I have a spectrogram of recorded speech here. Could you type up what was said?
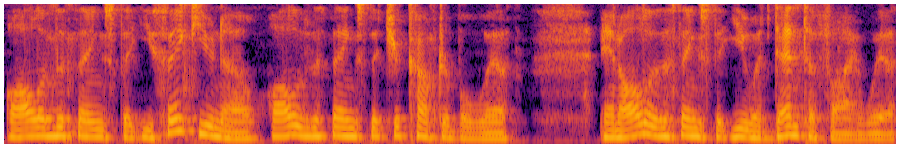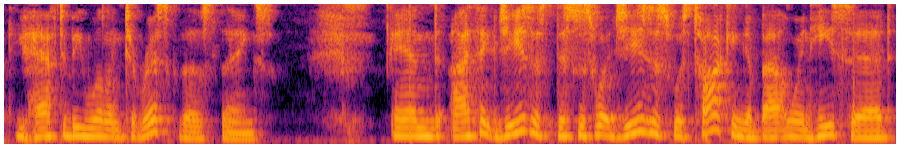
all of the things that you think you know all of the things that you're comfortable with and all of the things that you identify with. You have to be willing to risk those things and I think Jesus, this is what Jesus was talking about when he said,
